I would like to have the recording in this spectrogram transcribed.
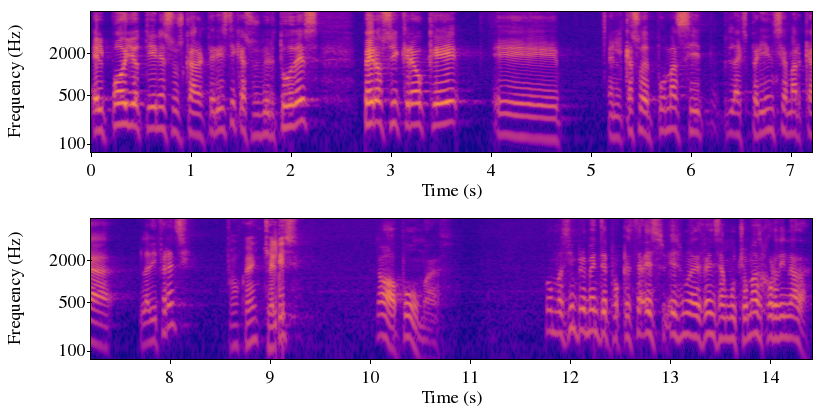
El Pollo tiene sus características, sus virtudes, pero sí creo que eh, en el caso de Pumas sí la experiencia marca la diferencia. Ok, Chelis. No, Pumas. Pumas simplemente porque es, es una defensa mucho más coordinada.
